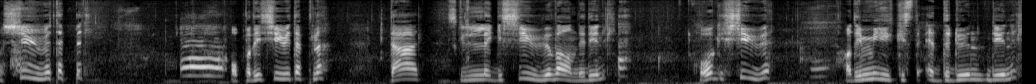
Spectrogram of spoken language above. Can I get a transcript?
og 20 tepper. Oppå de 20 teppene, der skulle de legge 20 vanlige dyner. Og 20 av de mykeste edderdundyner.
